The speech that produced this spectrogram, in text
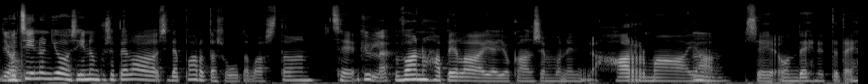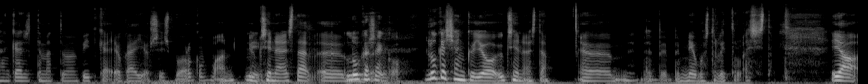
Joo. Mutta siinä on joo, siinä on kun se pelaa sitä partasuuta vastaan. Se Kyllä. vanha pelaaja, joka on semmoinen harmaa ja Mm. se on tehnyt tätä ihan käsittämättömän pitkään, joka ei ole siis Borgov, vaan Niin. yksi näistä... Ö, Lukashenko. Lukashenko, joo, yksi näistä ö, neuvostoliittolaisista. Ja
